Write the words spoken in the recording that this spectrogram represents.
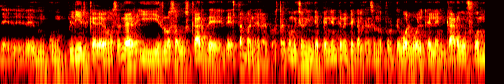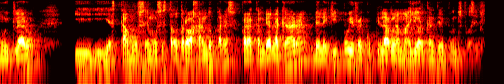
de, de, de, un cumplir que debemos tener y irlos a buscar de, de esta manera, con esta convicción, independientemente que alcancen, porque vuelvo, el, el, encargo fue muy claro y, y, estamos, hemos estado trabajando para eso, para cambiar la cara del equipo y recopilar la mayor cantidad de puntos posibles.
